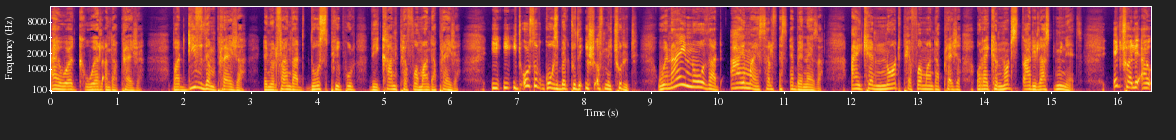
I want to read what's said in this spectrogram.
I work well under pressure, but give them pressure and you'll find that those people they can't perform under pressure. It, it also goes back to the issue of maturity. When I know that I myself as Ebenezer, I cannot perform under pressure or I cannot study last minute. Actually, I,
